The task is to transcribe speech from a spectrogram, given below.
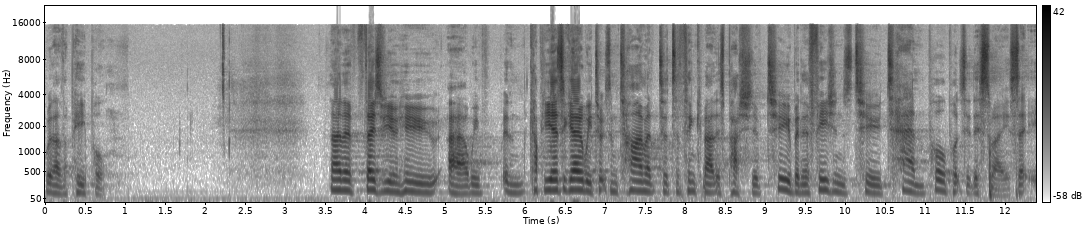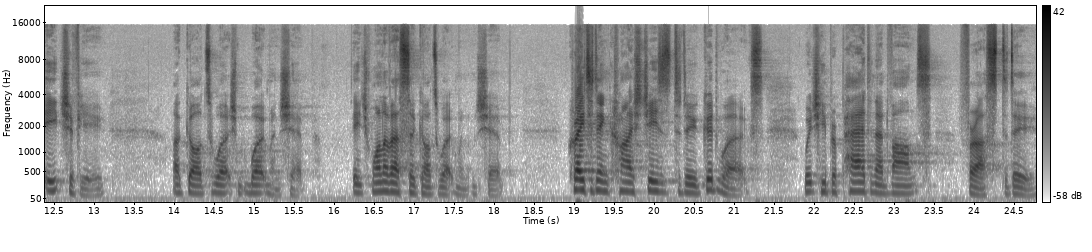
with other people. Now, those of you who uh, we've, in, a couple of years ago, we took some time to, to think about this passage of 2, but in Ephesians 2.10, Paul puts it this way, so each of you are God's workmanship. Each one of us are God's workmanship, created in Christ Jesus to do good works, which he prepared in advance for us to do.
